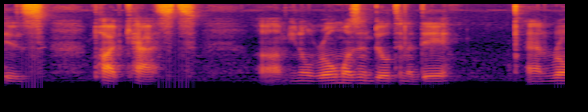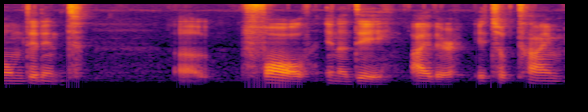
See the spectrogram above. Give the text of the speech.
his podcasts. Um, you know, Rome wasn't built in a day, and Rome didn't uh, fall in a day either. It took time.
